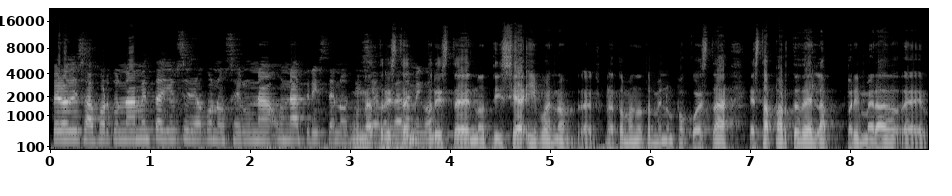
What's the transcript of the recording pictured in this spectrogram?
pero desafortunadamente ayer se dio a conocer una, una triste noticia. Una triste, triste noticia y bueno, retomando también un poco esta, esta parte de la primera eh,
